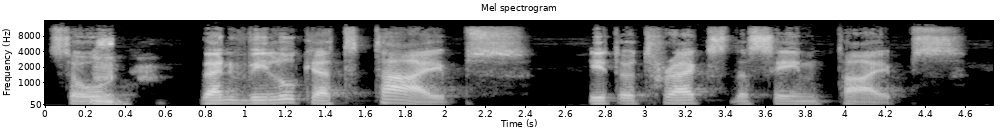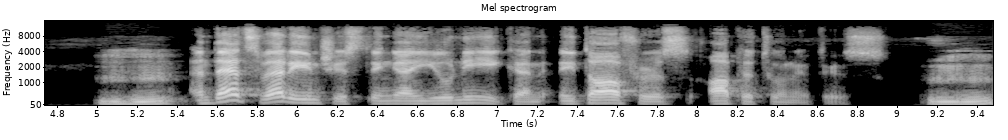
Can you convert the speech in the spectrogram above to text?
so mm-hmm. when we look at types it attracts the same types mm-hmm. and that's very interesting and unique and it offers opportunities mm-hmm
